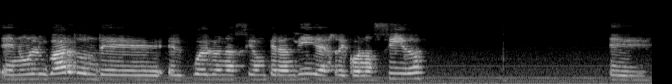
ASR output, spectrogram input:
en un lugar donde el pueblo Nación Querandí es reconocido. Eh,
